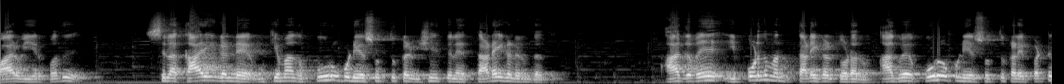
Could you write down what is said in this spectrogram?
பார்வை இருப்பது சில காரியங்களில் முக்கியமாக கூறக்கூடிய சொத்துக்கள் விஷயத்தில் தடைகள் இருந்தது. ஆகவே இப்பொழுதும் அந்த தடைகள் தொடரும். ஆகவே பூர்வ புண்ணிய சொத்துக்களை பற்றி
